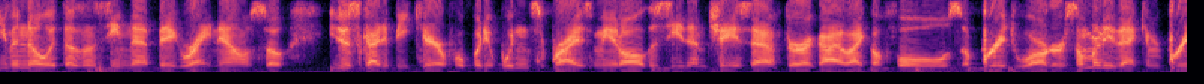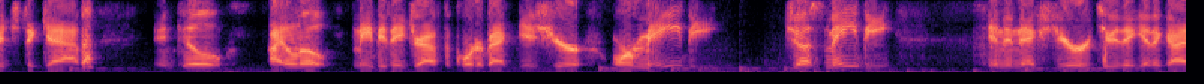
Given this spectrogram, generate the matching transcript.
even though it doesn't seem that big right now. So you just got to be careful, but it wouldn't surprise me at all to see them chase after a guy like a Foles, a Bridgewater, somebody that can bridge the gap until, I don't know, maybe they draft the quarterback this year, or maybe, just maybe, in the next year or two, they get a guy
